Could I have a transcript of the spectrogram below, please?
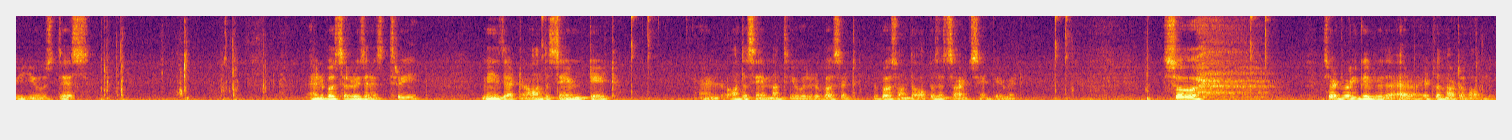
We use this and reversal reason is 3 means that on the same date and on the same month you will reverse it reverse on the opposite side same payment. So so it will give you the error it will not allow you.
